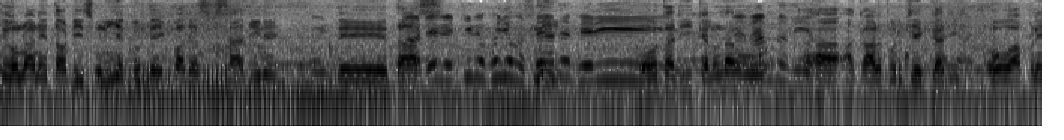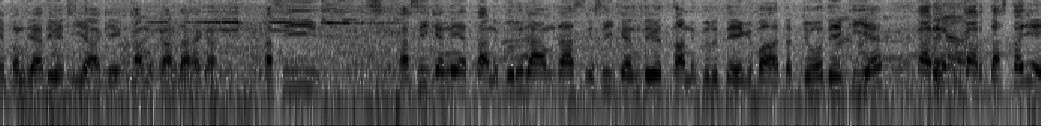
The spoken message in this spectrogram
ਤੇ ਉਹਨਾਂ ਨੇ ਤੁਹਾਡੀ ਸੁਣੀ ਹੈ ਗੁਰੂ ਤੇਗ ਬਹਾਦਰ ਸਾਹਿਬ ਜੀ ਨੇ ਤੇ ਦਾਸ ਤੁਹਾਡੇ ਵਿੱਚ ਹੀ ਵੇਖੋ ਜੋ ਵਸਿਆ ਤੇ ਫੇਰੀ ਉਹ ਤਾਂ ਜੀ ਕਹੋ ਨਾ ਰਹਿਮਤ ਹੁੰਦੀ ਉਹ। ਹਾਂ ਅਕਾਲ ਪੁਰਖ ਏਕਾ ਜੀ ਉਹ ਆਪਣੇ ਬੰਦਿਆਂ ਦੇ ਵਿੱਚ ਹੀ ਆ ਕੇ ਕੰਮ ਕਰਦਾ ਹੈਗਾ। ਅਸੀਂ ਅਸੀਂ ਕਹਿੰਦੇ ਆ ਧੰਨ ਗੁਰੂ ਰਾਮਦਾਸ ਤੁਸੀਂ ਕਹਿੰਦੇ ਹੋ ਧੰਨ ਗੁਰੂ ਤੇਗ ਬਹਾਦਰ ਜੋ ਦੇਖੀ ਹੈ ਘਰ ਘਰ ਦੱਸਦਾ ਜੀ।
